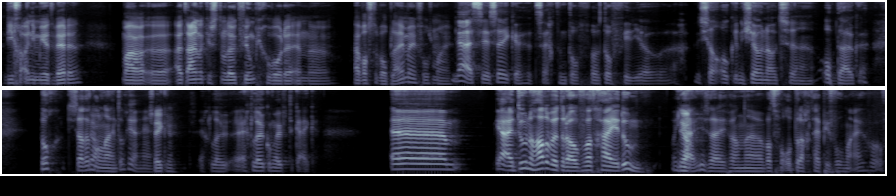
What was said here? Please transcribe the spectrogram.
die geanimeerd werden. Maar uiteindelijk is het een leuk filmpje geworden en hij was er wel blij mee volgens mij. Ja, zeer zeker. Het is echt een tof, tof video. die zal ook in de show notes opduiken. Toch? Die staat ook Ja. online, toch? Ja, ja. Zeker. Echt, leuk, echt leuk om even te kijken. Ehm, ja, en toen hadden we het erover, wat ga je doen? Want ja, Ja. je zei van, eh, wat voor opdracht heb je voor mij? Of,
